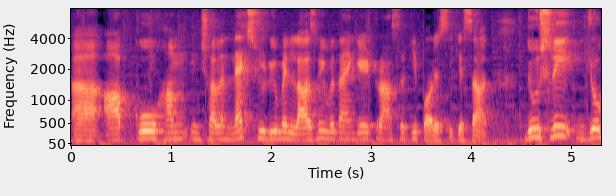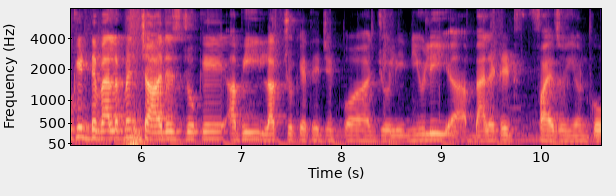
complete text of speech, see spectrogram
आपको हम इंशाल्लाह नेक्स्ट वीडियो में लाजमी बताएँगे ट्रांसफ़र की पॉलिसी के साथ। दूसरी, जो कि डेवलपमेंट चार्जेस जो कि अभी लग चुके थे, जिन जो न्यूली बैलेटेड फाइल्स हुई हैं उनको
